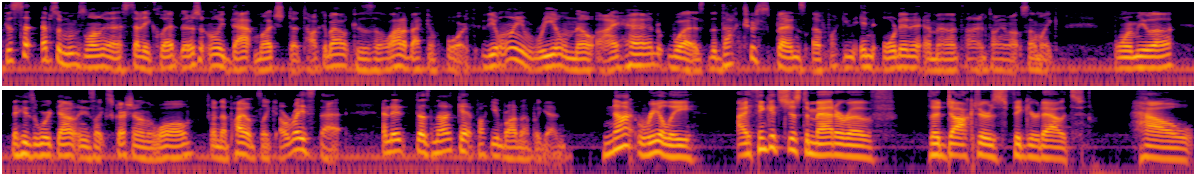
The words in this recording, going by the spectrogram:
This episode moves along at a steady clip. There isn't really that much to talk about because there's a lot of back and forth. The only real note I had was the doctor spends a fucking inordinate amount of time talking about some like formula that he's worked out and he's like scratching on the wall, and the pilot's like, erase that. And it does not get fucking brought up again. Not really. I think it's just a matter of the doctors figured out how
